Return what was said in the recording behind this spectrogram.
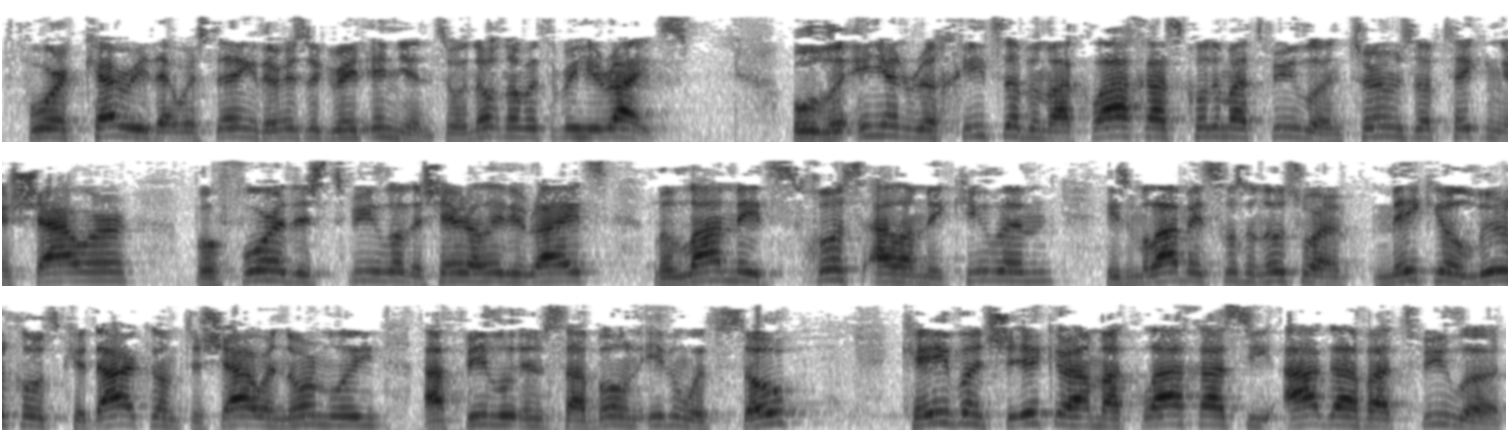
for carry that we're saying there is a great Indian. So in note number three, he writes, in terms of taking a shower before this tefillah, the Sheir Alevi writes, L'lamed tzchus ala mekilim. He's malamed tzchus on those who are mekil lirchos kedarkam to shower normally, afilu im sabon, even with soap. Kevan sheikar hamaklachas hi agav atfila,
